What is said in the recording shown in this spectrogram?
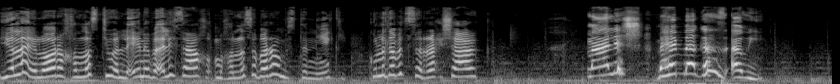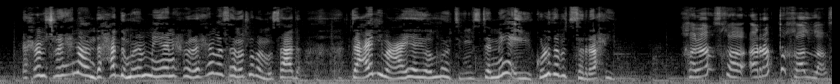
يلا يا لارا خلصتي ولا إيه؟ أنا بقالي ساعة مخلصة بره ومستنياكي. كل ده بتسرحي شعرك؟ معلش بحب أجهز قوي. إحنا مش رايحين عند حد مهم يعني إحنا رايحين بس هنطلب المساعدة. تعالي معايا يلا انت مستنية إيه؟ كل ده بتسرحي. خلاص خ- قربت أخلص.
